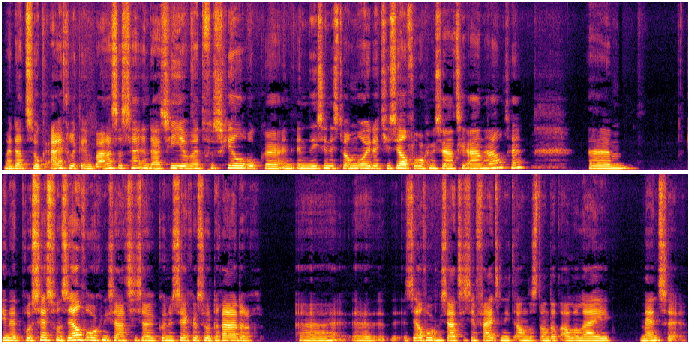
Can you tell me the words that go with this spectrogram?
Maar dat is ook eigenlijk in basis. Hè? En daar zie je het verschil ook. Uh, en in die zin is het wel mooi dat je zelforganisatie aanhaalt. Hè? Um, in het proces van zelforganisatie zou je kunnen zeggen, zodra er uh, zelforganisatie is in feite niet anders dan dat allerlei mensen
